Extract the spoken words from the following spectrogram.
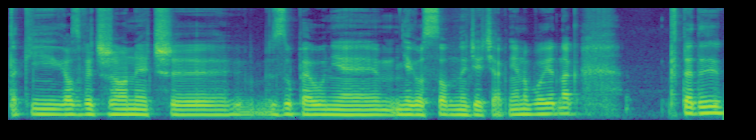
taki rozwydrzony czy zupełnie nierozsądny dzieciak, nie? No bo jednak wtedy,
